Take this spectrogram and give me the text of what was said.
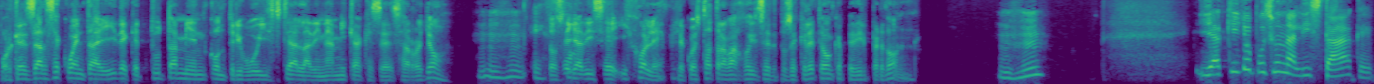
Porque es darse cuenta ahí de que tú también contribuiste a la dinámica que se desarrolló. Entonces ella dice, híjole, le cuesta trabajo, y dice, pues de qué le tengo que pedir perdón. Y aquí yo puse una lista, que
